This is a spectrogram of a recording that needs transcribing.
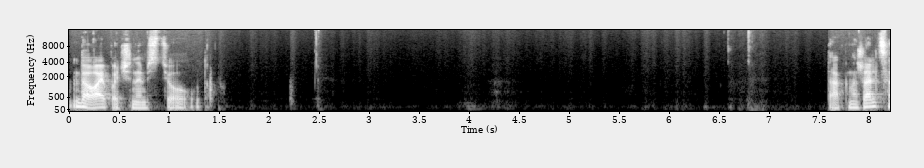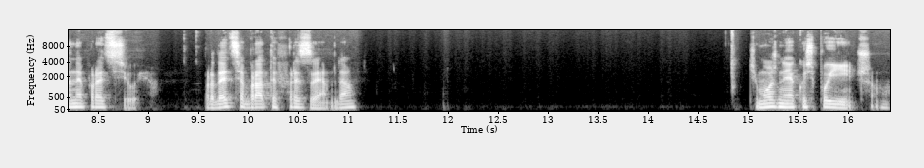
Давай почнемо з цього удару. Так, на жаль, це не працює. Придеться брати фрезем, да? Чи можна якось по-іншому?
